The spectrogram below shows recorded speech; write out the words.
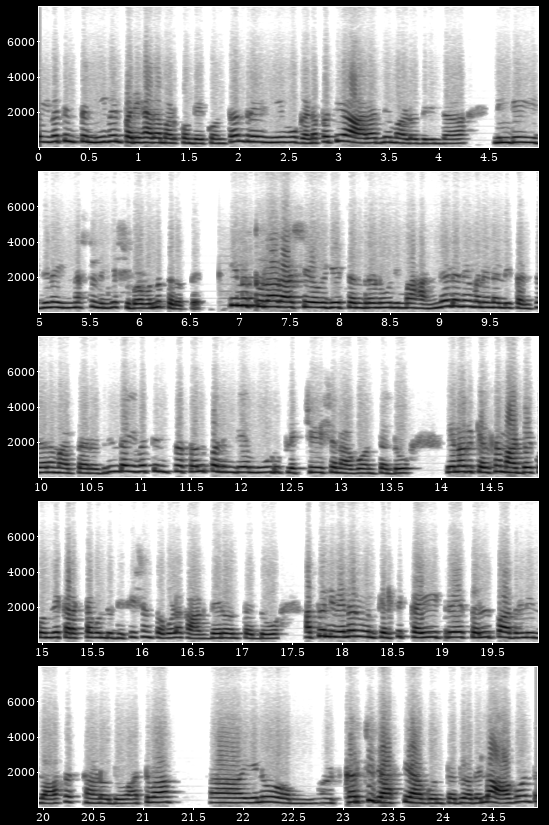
ಇವತ್ತಿನ ನೀವೇನ್ ಪರಿಹಾರ ಮಾಡ್ಕೊಬೇಕು ಅಂತಂದ್ರೆ ನೀವು ಗಣಪತಿಯ ಆರಾಧನೆ ಮಾಡೋದ್ರಿಂದ ನಿಮ್ಗೆ ಈ ದಿನ ಇನ್ನಷ್ಟು ನಿಮ್ಗೆ ಶುಭವನ್ನು ತರುತ್ತೆ. ಇನ್ನು ತುಲಾ ರಾಶಿಯವರಿಗೆ ಚಂದ್ರನು ನಿಮ್ಮ ಹನ್ನೆರಡನೇ ಮನೆಯಲ್ಲಿ ಸಂಚಾರ ಮಾಡ್ತಾ ಇರೋದ್ರಿಂದ ಇವತ್ತಿನ ಸ್ವಲ್ಪ ನಿಮ್ಗೆ ಮೂಡು ಫ್ಲೆಕ್ಚುಯೇಷನ್ ಆಗುವಂತದ್ದು ಏನಾದ್ರು ಕೆಲಸ ಮಾಡ್ಬೇಕು ಅಂದ್ರೆ ಕರೆಕ್ಟ್ ಆಗಿ ಒಂದು ಡಿಸಿಷನ್ ತಗೊಳಕ್ ಆಗದೆ ಇರುವಂತದ್ದು ಅಥವಾ ನೀವೇನಾದ್ರು ಒಂದ್ ಕೆಲ್ಸಕ್ಕೆ ಕೈ ಇಟ್ರೆ ಸ್ವಲ್ಪ ಅದರಲ್ಲಿ ಲಾಸಸ್ ಕಾಣೋದು, ಅಥವಾ ಏನು ಖರ್ಚು ಜಾಸ್ತಿ ಆಗುವಂತದ್ದು ಅದೆಲ್ಲ ಆಗುವಂತ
